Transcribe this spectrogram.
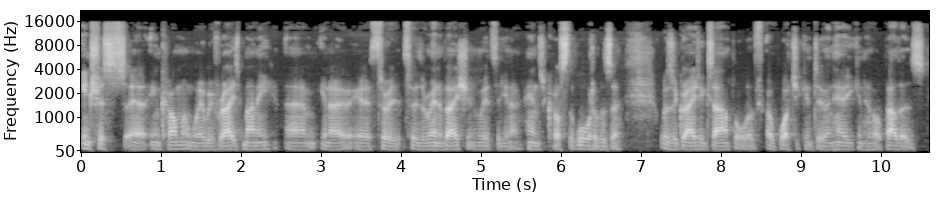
interests uh, in common where we've raised money, um, you know, uh, through through the renovation with you know Hands Across the Water was a was a great example of, of what you can do and how you can help others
